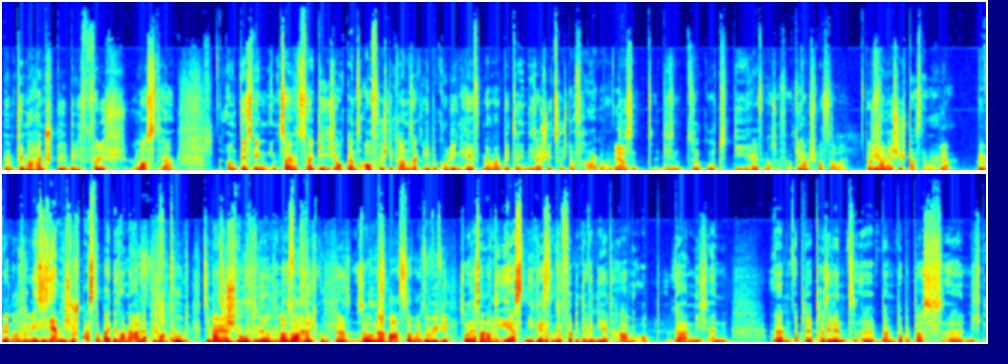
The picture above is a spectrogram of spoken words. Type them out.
Beim Thema Handspiel bin ich völlig lost, ja. Und deswegen im Zweifelsfall gehe ich auch ganz aufrichtig ran und sage, liebe Kollegen, helft mir mal bitte in dieser Schiedsrichterfrage. Und Ja. die, sind, die sind so gut, die helfen auch sofort. Die haben Spaß dabei. Das die haben stimmt. richtig Spaß dabei. Ja. Wir werden also Nee, sie haben nicht nur Spaß dabei, das haben wir alle. Sie machen gut. Sie machen es Ja, ja, richtig gut. Sie, ne? sie machen Also, fachlich ne? gut, ne? So, Und ne? Spaß dabei, so wie wir. So, das waren noch Ja. die ersten, die gestern sofort interveniert haben, ob da nicht ein, ähm, ob der Präsident äh, beim Doppelpass äh, nicht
